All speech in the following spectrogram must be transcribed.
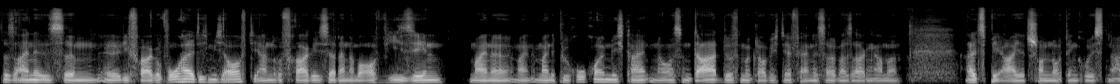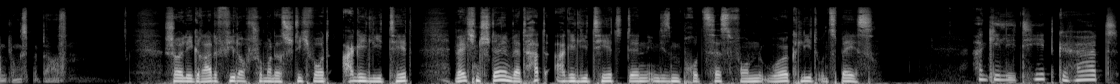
Das eine ist ähm, äh, die Frage, wo halte ich mich auf? Die andere Frage ist ja dann aber auch, wie sehen meine, meine, meine Büroräumlichkeiten aus? Und da dürfen wir, glaube ich, der Fairness halber sagen, haben wir als BA jetzt schon noch den größten Handlungsbedarf. Shirley, gerade fiel auch schon mal das Stichwort Agilität. Welchen Stellenwert hat Agilität denn in diesem Prozess von Worklead und Space? Agilität gehört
